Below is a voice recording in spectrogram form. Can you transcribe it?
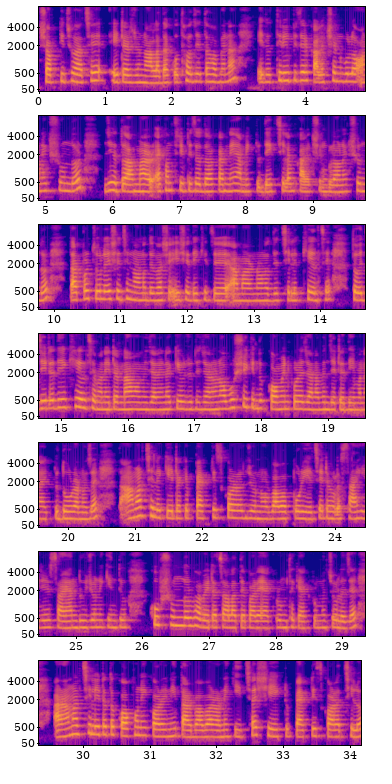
সব কিছু আছে। এটার জন্য আলাদা কোথাও যেতে হবে না। এই তো থ্রি পিসের কালেকশনগুলো অনেক সুন্দর। যেহেতু আমার এখন থ্রি পিসের দরকার নেই, আমি একটু দেখছিলাম কালেকশনগুলো অনেক সুন্দর। তারপর চলে এসেছি ননদের বাসায়, এসে দেখি যে আমার ননদের ছেলে খেলছে। তো যেটা দিয়ে খেলছে মানে এটার নাম আমি জানি না, কেউ যদি জানান অবশ্যই কিন্তু কমেন্ট করে জানাবেন যেটা দিয়ে মানে একটু দৌড়ানো যায়। তা আমার ছেলেকে এটাকে প্র্যাকটিস করার জন্য বাবা পড়িয়েছে, এটা হলো সাহিরের, সায়ান, দুইজনই কিন্তু খুব সুন্দরভাবে এটা চালাতে পারে, এক রুম থেকে এক রুমে চলে যায়। আর আমার ছেলে এটা তো কখনোই করেনি, তার বাবার অনেক ইচ্ছা, সে একটু প্র্যাকটিস করাচ্ছিল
